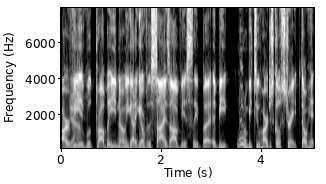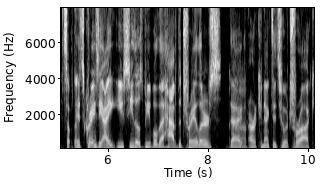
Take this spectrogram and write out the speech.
RV Yeah. would probably you know you got to get over the size, obviously, but it'd be it won't be too hard. Just go straight. Don't hit something. It's crazy. I you see those people that have the trailers that Uh-huh. are connected to a truck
